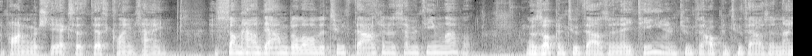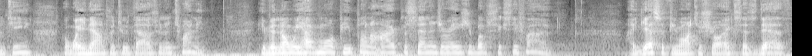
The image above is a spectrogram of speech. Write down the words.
upon which the excess death claims hang, is somehow down below the 2017 level was up in 2018 and two, up in 2019, but way down for 2020. Even though we have more people and a higher percentage are aged above 65. I guess if you want to show excess death,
